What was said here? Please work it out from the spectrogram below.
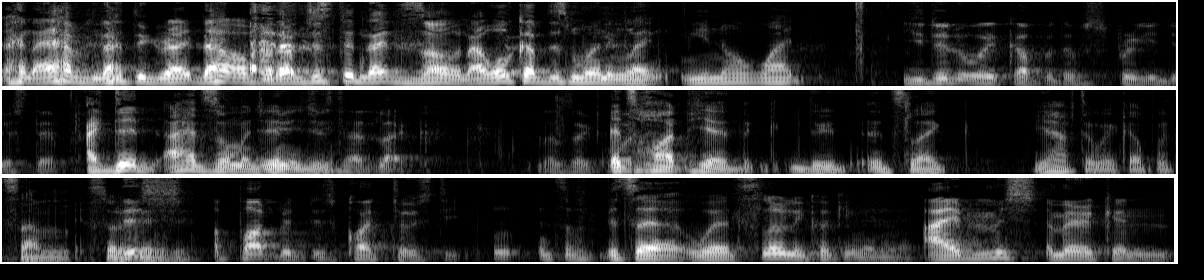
And I have nothing right now, but I'm just in that zone. I woke up this morning like, you know what? You didn't wake up with a spring in your step. I did. I had so much You energy. just had like, I was like, It's hot here, dude. It's like you have to wake up with some sort of This energy. apartment is quite toasty. It's a, it's a. We're slowly cooking in here. I miss American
